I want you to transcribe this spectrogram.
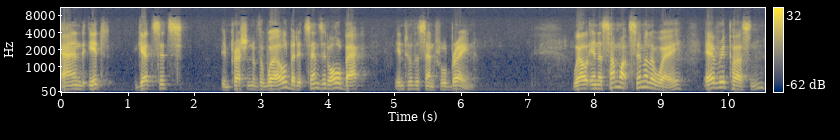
And it gets its impression of the world, but it sends it all back into the central brain. Well, in a somewhat similar way, every person,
